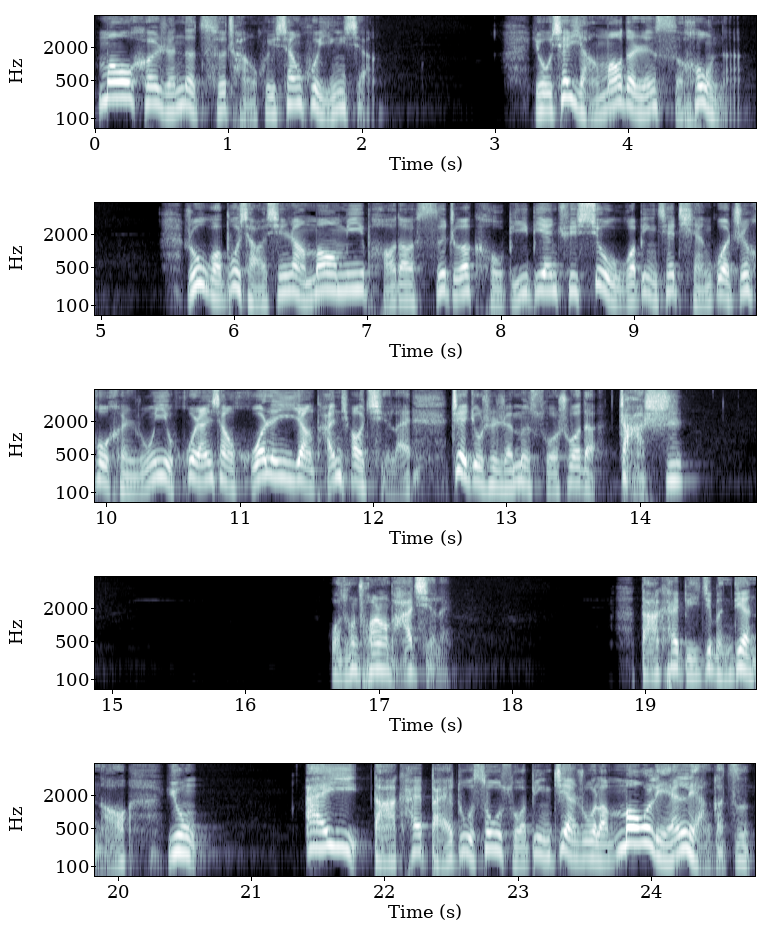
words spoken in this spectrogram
猫和人的磁场会相互影响，有些养猫的人死后呢，如果不小心让猫咪跑到死者口鼻边去嗅过并且舔过之后，很容易忽然像活人一样弹跳起来，这就是人们所说的诈尸。我从床上爬起来，打开笔记本电脑，用 IE 打开百度搜索，并键入了“猫脸”两个字。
